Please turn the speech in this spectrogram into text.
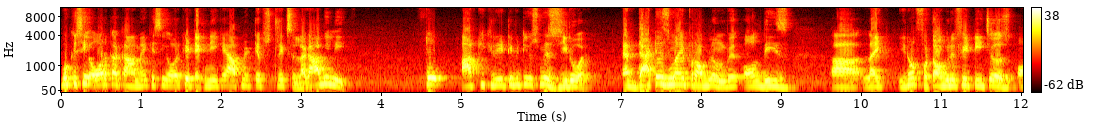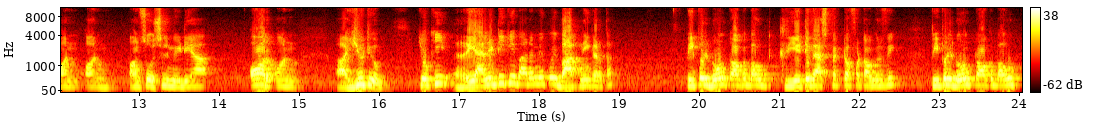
वो किसी और का काम है, किसी और की टेक्निक है, आपने टिप्स ट्रिक्स लगा भी ली। तो आपकी क्रिएटिविटी उसमें ज़ीरो है। And that is my problem with all these like you know photography teachers on on on social media और ऑन यूट्यूब क्योंकि रियलिटी के बारे में कोई बात नहीं करता। People don't talk about creative aspect of photography people don't talk about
